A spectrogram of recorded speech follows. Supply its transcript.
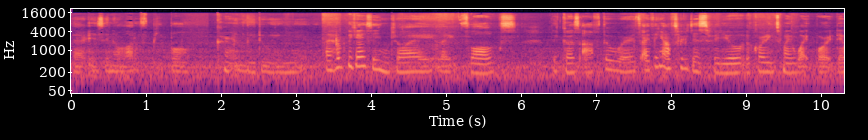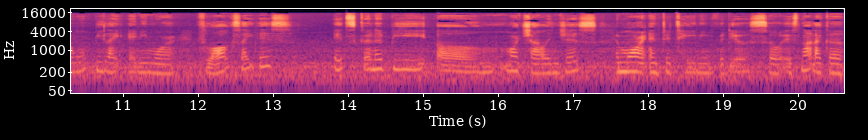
there isn't a lot of people currently doing it. I hope you guys enjoy like vlogs because afterwards, I think after this video, according to my whiteboard, there won't be like any more vlogs like this it's gonna be um, more challenges and more entertaining videos. So it's not like a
